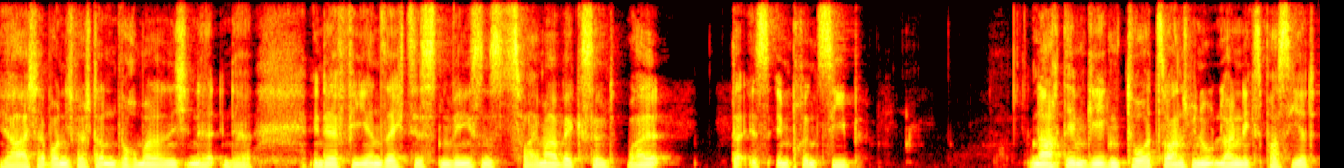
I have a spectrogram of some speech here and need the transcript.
Ja, ich habe auch nicht verstanden, warum er da nicht in der, in der, in der 64. wenigstens zweimal wechselt, weil da ist im Prinzip nach dem Gegentor 20 Minuten lang nichts passiert.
